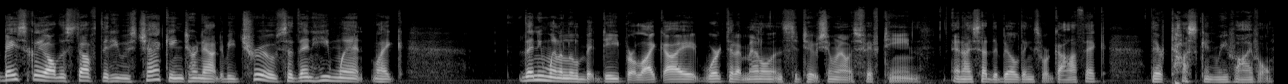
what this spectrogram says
basically all the stuff that he was checking turned out to be true. So then he went like then he went a little bit deeper. Like I worked at a mental institution when I was 15 and I said the buildings were gothic. They're Tuscan revival.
